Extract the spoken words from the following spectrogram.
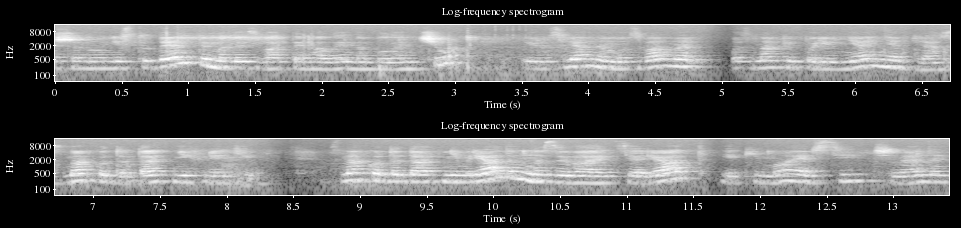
шановні студенти! Мене звати Галина Буланчук і розглянемо з вами ознаки порівняння для знакододатніх рядів. Знакододатнім рядом називається ряд, який має всі члени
